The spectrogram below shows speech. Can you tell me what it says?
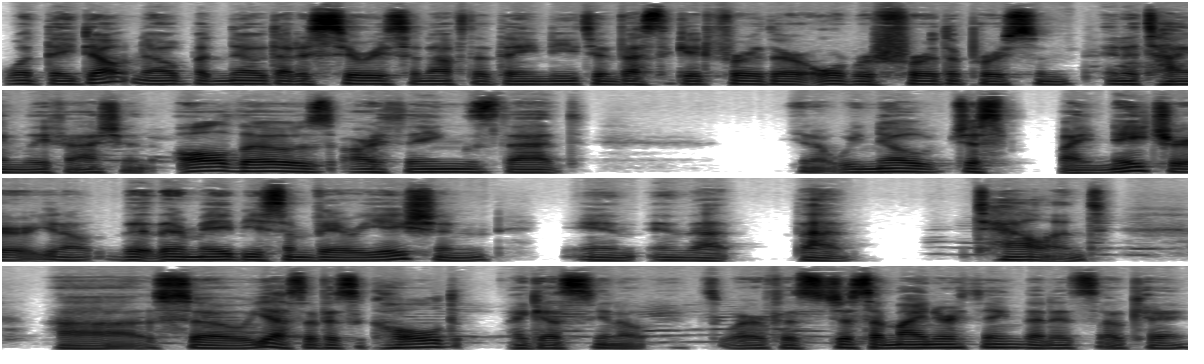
what they don't know, but know that it's serious enough that they need to investigate further or refer the person in a timely fashion. All those are things that, you know, we know just by nature, you know, that there may be some variation in, in that, that talent. Uh, so yes, if it's a cold, I guess, you know, it's, or if it's just a minor thing, then it's okay.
